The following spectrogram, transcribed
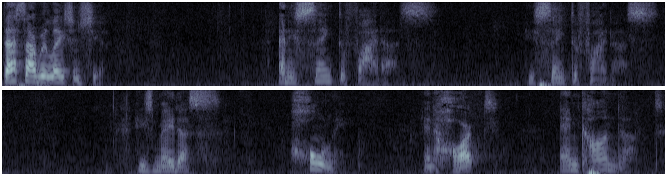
That's our relationship. And He sanctified us. He sanctified us. He's made us holy in heart and conduct.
